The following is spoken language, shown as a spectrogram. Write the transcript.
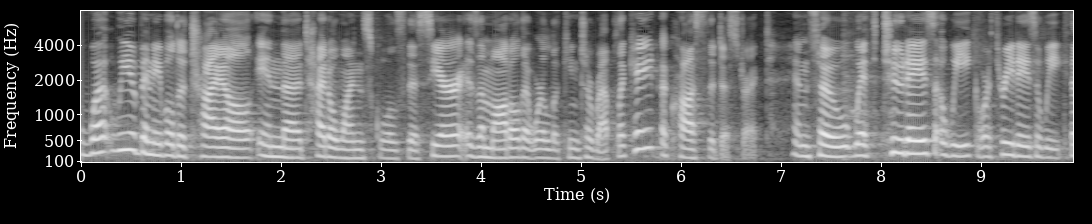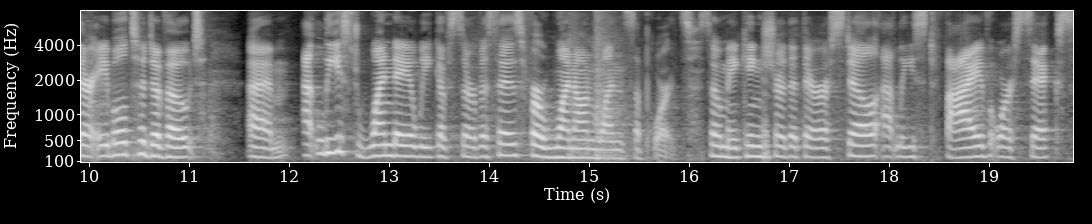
What we have been able to trial in the Title I schools this year is a model that we're looking to replicate across the district. And so, with two days a week or three days a week, they're able to devote um, at least one day a week of services for one on one supports. So, making sure that there are still at least five or six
